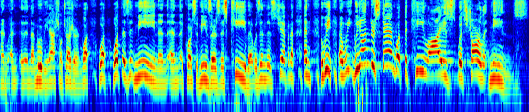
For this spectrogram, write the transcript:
and, and in that movie, National Treasure. And what, what, what does it mean? And, and of course, it means there's this key that was in this chip. And, and, we, and we, we understand what the key lies with Charlotte means.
